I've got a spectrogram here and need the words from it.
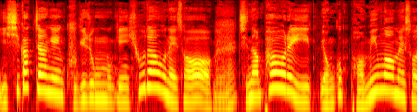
이 시각장애인 구기 종목인 쇼다운에서 네. 지난 8월에 이 영국 버밍엄에서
